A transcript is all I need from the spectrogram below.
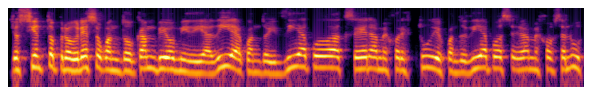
Yo siento progreso cuando cambio mi día a día, cuando hoy día puedo acceder a mejores estudios, cuando hoy día puedo acceder a mejor salud.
